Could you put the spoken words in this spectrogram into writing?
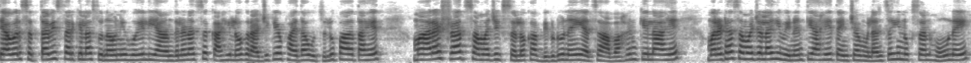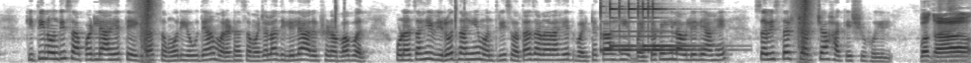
त्यावर सत्तावीस तारखेला सुनावणी होईल. या आंदोलनाचं काही लोक राजकीय फायदा उचलू पाहत आहेत. महाराष्ट्रात सामाजिक सलोखा बिघडू नये याचं आवाहन केलं आहे. मराठा समाजाला ही विनंती आहे त्यांच्या मुलांचंही नुकसान होऊ नये. किती नोंदी सापडल्या आहेत ते एकदा समोर येऊ द्या. मराठा समाजाला दिलेल्या आरक्षणाबाबत कुणाचाही विरोध नाही मंत्री स्वतः जाणार आहेत बैठकाही बैठकही लावलेली आहे. सविस्तर चर्चा हाकेशी होईल. बघा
